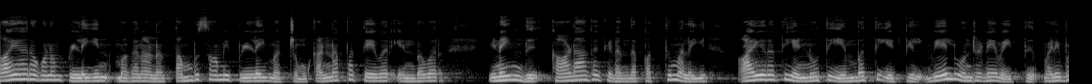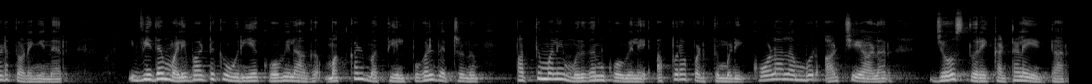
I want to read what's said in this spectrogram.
காயாரோகணம் பிள்ளையின் மகனான தம்புசாமி பிள்ளை மற்றும் கண்ணப்ப தேவர் என்பவர் இணைந்து காடாக கிடந்த பத்து மலையில் ஆயிரத்தி எண்ணூற்றி எண்பத்தி எட்டில் வேல் ஒன்றினை வைத்து வழிபடத் தொடங்கினர். இவ்விதம் வழிபாட்டுக்கு உரிய கோவிலாக மக்கள் மத்தியில் புகழ் பெற்றதும் பத்துமலை முருகன் கோவிலை அப்புறப்படுத்தும்படி கோலாலம்பூர் ஆட்சியாளர் ஜோஸ் துறை கட்டளையிட்டார்.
